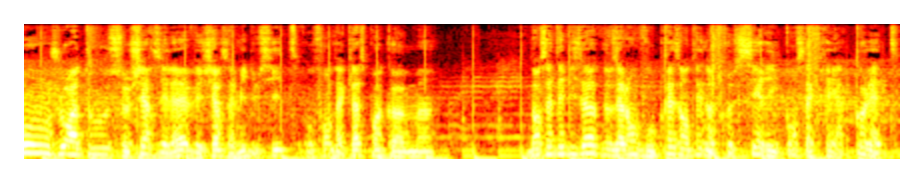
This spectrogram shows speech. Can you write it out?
Bonjour à tous, chers élèves et chers amis du site au fond de. Dans cet épisode, nous allons vous présenter notre série consacrée à Colette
